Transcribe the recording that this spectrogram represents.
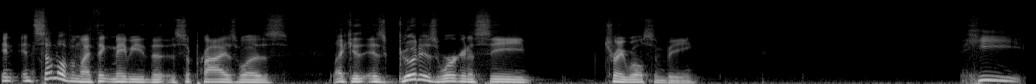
And, and some of them, I think maybe the, surprise was like as, as good as we're going to see Trey Wilson be, he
